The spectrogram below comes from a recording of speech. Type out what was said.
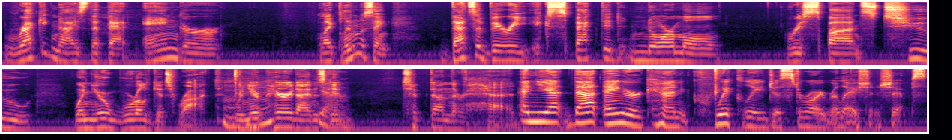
recognize that that anger, like Lynn was saying, that's a very expected, normal response to when your world gets rocked, when your mm-hmm. paradigms Yeah. get tipped on their head. And yet, that anger can quickly destroy relationships.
